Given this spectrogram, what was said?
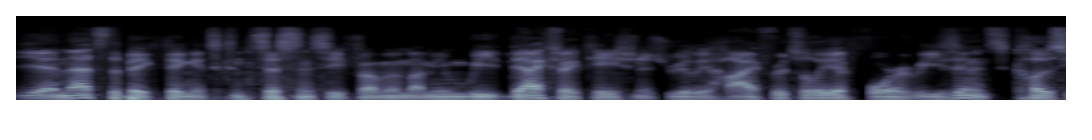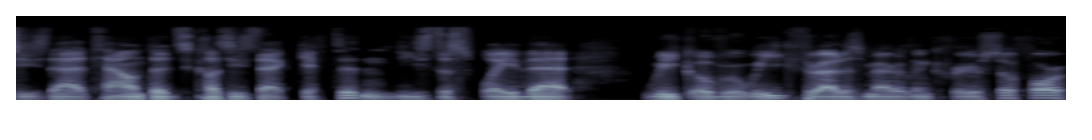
Yeah, and that's the big thing. It's consistency from him. I mean, we the expectation is really high for Taulia for a reason. It's because he's that talented. It's because he's that gifted, and he's displayed that week over week throughout his Maryland career so far.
